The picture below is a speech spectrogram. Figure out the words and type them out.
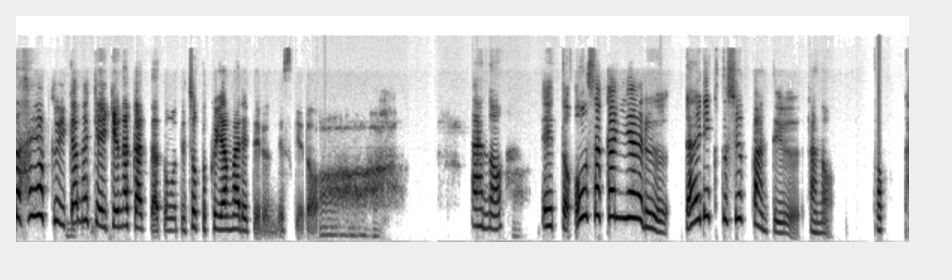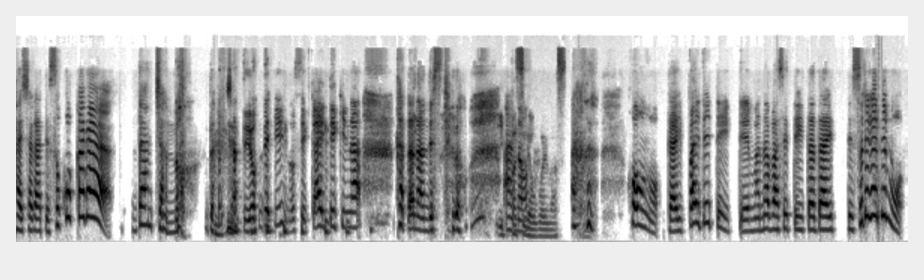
と早く行かなきゃいけなかったと思って、ちょっと悔やまれてるんですけど、ああの、えっと、大阪にあるダイレクト出版っていう、あの、と会社があって、そこから、ダンちゃんの、ダンちゃんって呼んでいいの？世界的な方なんですけど、あ、一発で覚えます。本をがいっぱい出ていて学ばせていただいて、それがでも、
